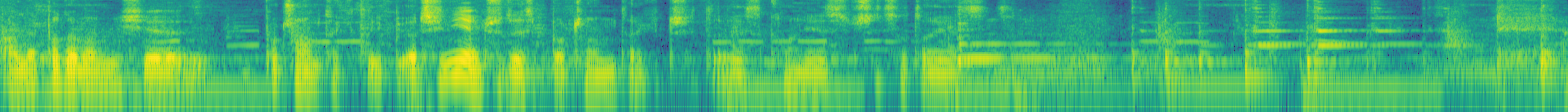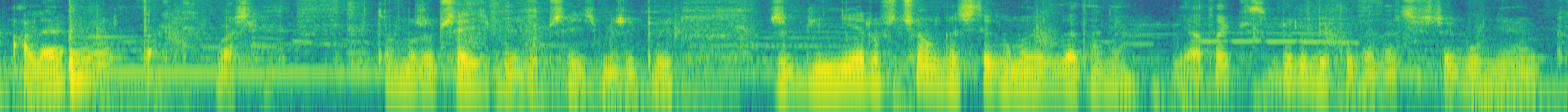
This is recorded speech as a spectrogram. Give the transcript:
Ale podoba mi się początek tej piosenki. Znaczy nie wiem, czy to jest początek, czy to jest koniec, czy co to jest. Ale tak, właśnie. To może przejdźmy, przejdźmy, żeby, żeby nie rozciągać tego mojego gadania. Ja tak sobie lubię pogadać, szczególnie jak,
